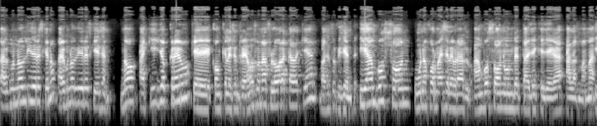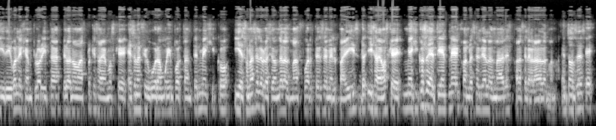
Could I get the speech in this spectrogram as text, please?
algunos líderes que no, algunos líderes que dicen, no, aquí yo creo que con que les entreguemos una flor a cada quien va a ser suficiente. Y ambos son una forma de celebrarlo, ambos son un detalle que llega a las mamás. Y digo el ejemplo ahorita de las mamás porque sabemos que es una figura muy importante en México y es una celebración de las más fuertes en el país y sabemos que México se detiene cuando es el Día de las Madres para celebrar a las mamás. Entonces, eh,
